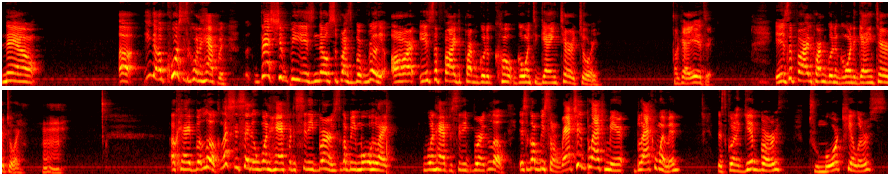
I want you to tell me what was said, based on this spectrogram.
Now, uh, you know, of course it's going to happen. That should be is no surprise. But really, are is the fire department going to co- go into gang territory? Okay, is it? Is the fire department going to go into gang territory? Hmm. Okay, but look, let's just say that one half of the city burns. It's going to be more like one half of the city burns. Look, it's going to be some ratchet black men, black women that's going to give birth to more killers,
